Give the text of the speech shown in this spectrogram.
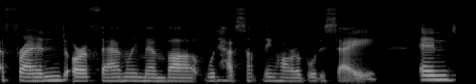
a friend or a family member would have something horrible to say. And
